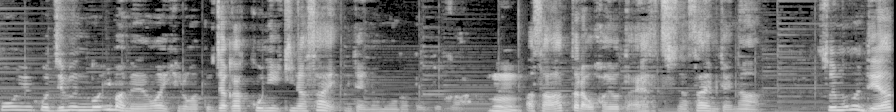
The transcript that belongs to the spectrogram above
そういうこう自分の今目の前に広がってる、じゃあ学校に行きなさい、みたいなものだったりとか、うん。朝会ったらおはようって挨拶しなさいみたいな、そういうものに出会っ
